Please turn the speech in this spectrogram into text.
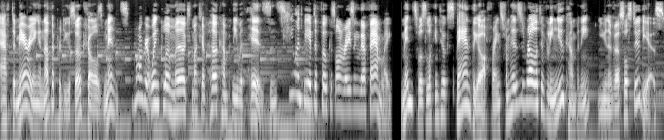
After marrying another producer, Charles Mintz, Margaret Winkler merged much of her company with his since she wanted to be able to focus on raising their family. Mintz was looking to expand the offerings from his relatively new company, Universal Studios.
